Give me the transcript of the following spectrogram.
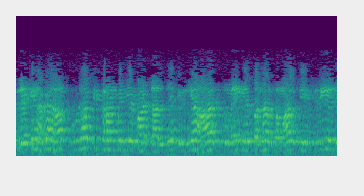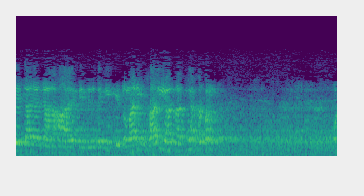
لیکن اگر آپ دولہا کے کام میں یہ بات ڈال دیں کہ میاں، آج تمہیں یہ بنا سنبھال کے اس لیے لے جایا جا رہا ہے کہ زندگی کی تمہاری ساری آزادیاں ختم اور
